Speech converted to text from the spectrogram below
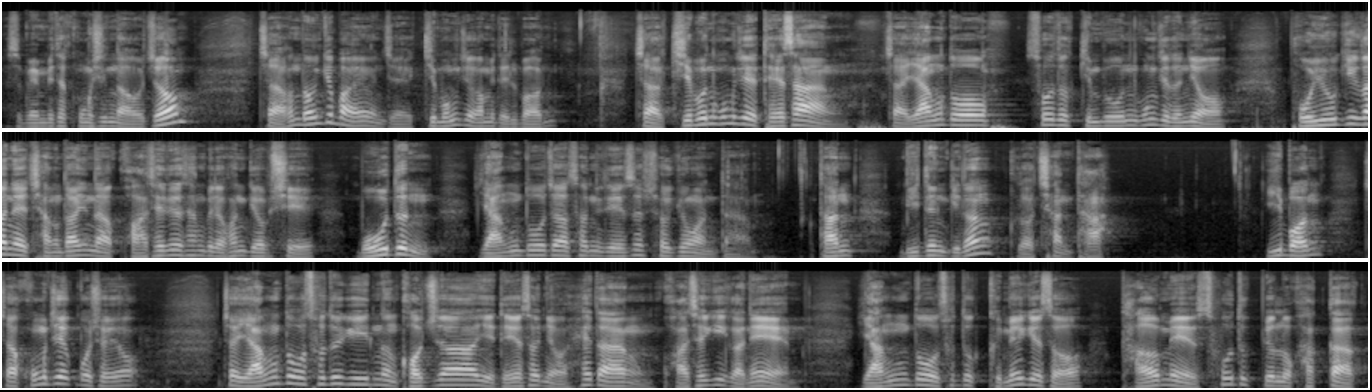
그래서 맨 밑에 공식 나오죠? 자, 그럼 넘겨봐요. 이제 기본공제 갑니다. 1번. 자, 기본공제 대상. 자, 양도 소득 기본공제는요. 보유기간의 장단이나 과세 대상비와 관계없이 모든 양도자산에 대해서 적용한다. 단 미등기는 그렇지 않다. 2번 자 공제액 보셔요. 자 양도소득이 있는 거주자에 대해서는요. 해당 과세기간에 양도 소득 금액에서 다음에 소득별로 각각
